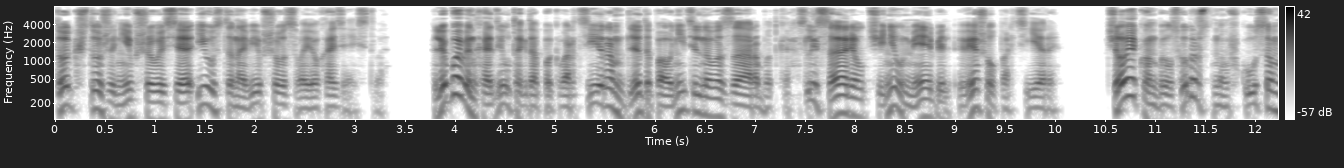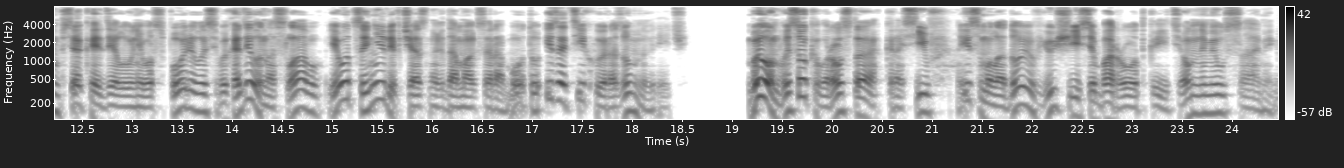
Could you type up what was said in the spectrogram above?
только что женившегося и установившего свое хозяйство. Любовин ходил тогда по квартирам для дополнительного заработка, слесарил, чинил мебель, вешал портьеры. Человек он был с художественным вкусом, всякое дело у него спорилось, выходило на славу, его ценили в частных домах за работу и за тихую разумную речь. Был он высокого роста, красив и с молодой вьющейся бородкой и темными усами.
